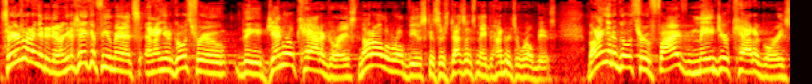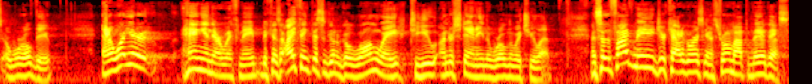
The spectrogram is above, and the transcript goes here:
so here's what I'm going to do I'm going to take a few minutes and I'm going to go through the general categories, not all the worldviews, because there's dozens, maybe hundreds of worldviews, but I'm going to go through five major categories of worldview. And I want you to hang in there with me because I think this is going to go a long way to you understanding the world in which you live. And so the five major categories, I'm going to throw them up, and they're this.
